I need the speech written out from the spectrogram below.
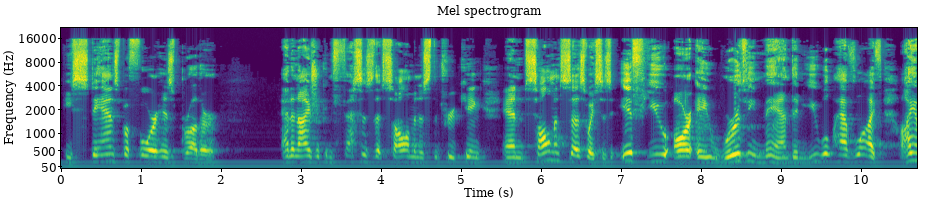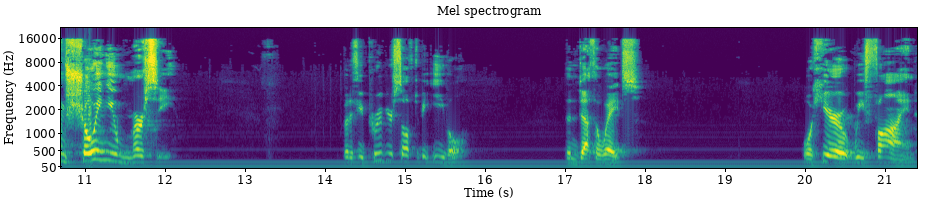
He stands before his brother Adonijah confesses that Solomon is the true king. And Solomon says, well, he says, if you are a worthy man, then you will have life. I am showing you mercy. But if you prove yourself to be evil, then death awaits. Well, here we find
